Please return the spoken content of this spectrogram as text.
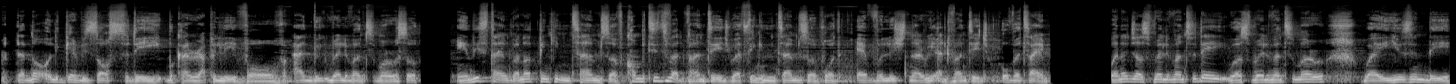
that not only get results today, but can rapidly evolve and be relevant tomorrow. So in this time, we're not thinking in terms of competitive advantage, we're thinking in terms of what evolutionary advantage over time. We're not just relevant today, we're relevant tomorrow. We're using the,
